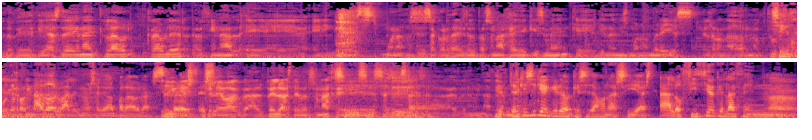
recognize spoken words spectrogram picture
lo que decías de Nightcrawler, al final, eh, en inglés, bueno, no sé si os acordáis del personaje de X-Men que tiene el mismo nombre y es el rondador nocturno. Sí, al rondador, final- vale, no sé la palabra. Sí, Sí, pero que, es- que es- le va al pelo a este personaje. Sí, sí, esa, sí, esa sí. denominación. Yo, yo es que sí que creo que se llaman así, al oficio que le hacen... Ah,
